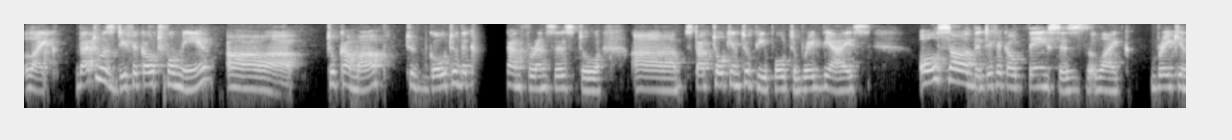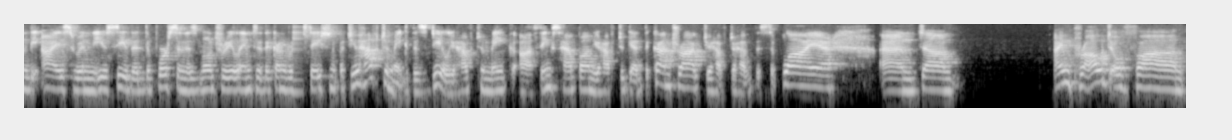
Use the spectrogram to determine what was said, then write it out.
like that was difficult for me uh, to come up, to go to the conferences, to uh, start talking to people, to break the ice. Also, the difficult things is like breaking the ice when you see that the person is not really into the conversation but you have to make this deal. You have to make uh, things happen. You have to get the contract. You have to have the supplier. And um, i'm proud of um,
